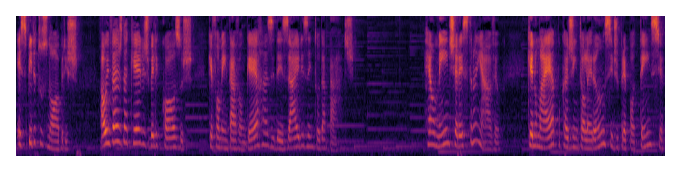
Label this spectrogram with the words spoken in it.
espíritos nobres, ao invés daqueles belicosos que fomentavam guerras e desaires em toda parte. Realmente era estranhável que, numa época de intolerância e de prepotência,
